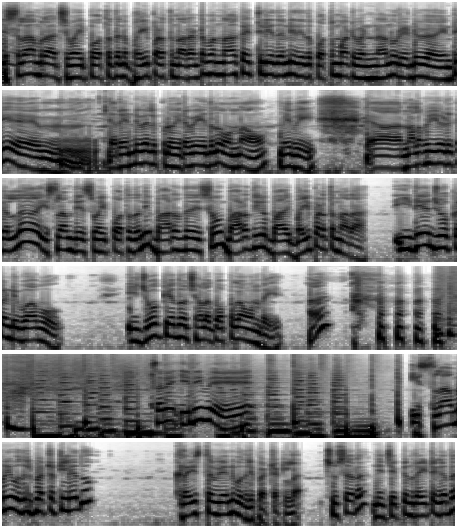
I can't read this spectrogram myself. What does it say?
ఇస్లాం రాజ్యం అయిపోతుందని భయపడుతున్నారంటే మరి నాకైతే తెలియదండి. ఇది ఏదో కొత్త మాట వింటున్నాను. రెండు ఏంటి రెండు వేల ఇప్పుడు ఇరవై ఐదులో ఉన్నాం. మేబీ నలభై ఏడు కల్లా ఇస్లాం దేశం అయిపోతుందని భారతదేశం భారతీయులు భయ భయపడుతున్నారా? ఇదేం జోక్ అండి బాబు. ఈ జోక్ ఏదో చాలా గొప్పగా ఉంది. సరే ఎనీవే ఇస్లాంని వదిలిపెట్టట్లేదు క్రైస్తవ్యాన్ని వదిలిపెట్టట్లే. చూసారా నేను చెప్పింది రైటే కదా?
